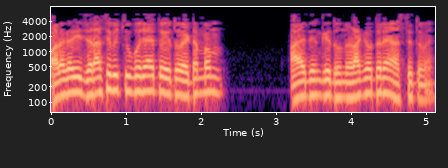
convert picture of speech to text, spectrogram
और अगर ये जरा से भी चूक हो जाए तो ये तो एटम बम आए दिन के धुंधड़ाके होते रहे अस्तित्व में।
